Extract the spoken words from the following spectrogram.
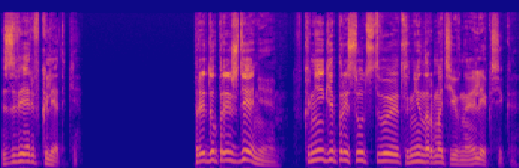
Зверь в клетке. Предупреждение. В книге присутствует ненормативная лексика.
